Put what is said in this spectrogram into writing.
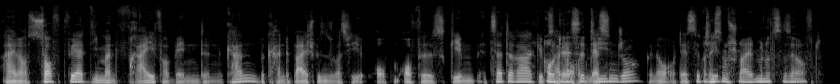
einer Software, die man frei verwenden kann. Bekannte Beispiele sind sowas wie OpenOffice, GIMP etc. Gibt es halt auch Audacity. im Messenger, genau, Audacity. ich zum Schneiden benutze sehr oft.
